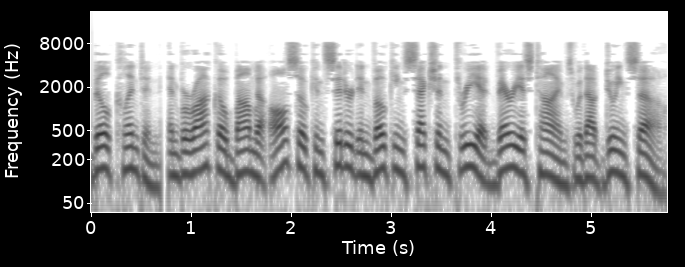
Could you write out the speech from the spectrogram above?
Bill Clinton, and Barack Obama also considered invoking Section 3 at various times without doing so.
